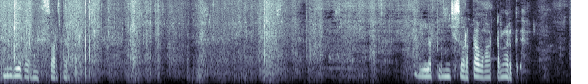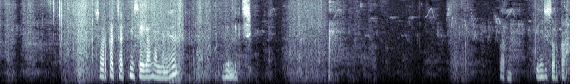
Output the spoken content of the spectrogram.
பாருங்கள் பாருங்க. சொரக்காய் இருக்குது நல்லா பிஞ்சு சுரக்காய் வாட்டமாக இருக்குது சுரக்காய் சட்னி செய்யலான்னு வந்தேங்க விழுந்துடுச்சு பாருங்க பிஞ்சு சுரக்காய்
